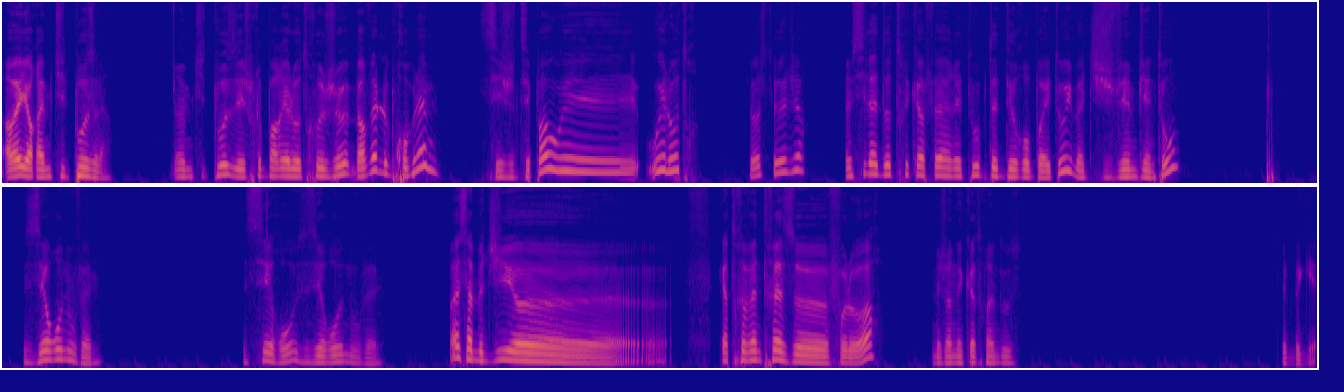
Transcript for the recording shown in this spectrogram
Ah ouais, il y aura une petite pause là. Une petite pause et je préparais l'autre jeu. Mais en fait, le problème, c'est je ne sais pas où est où est l'autre. Tu vois ce que je veux dire? Même s'il a d'autres trucs à faire et tout, peut-être des repas et tout, il m'a dit je viens bientôt. Zéro nouvelle. Zéro, zéro nouvelle. Ouais, ça me dit euh, 93 euh, followers, mais j'en ai 92. C'est bugué.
